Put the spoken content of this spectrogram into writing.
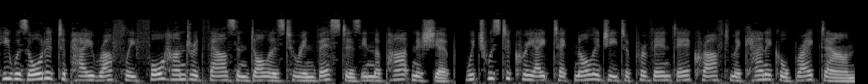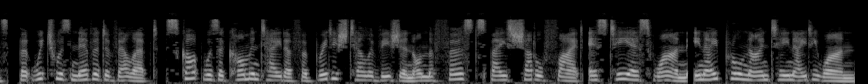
He was ordered to pay roughly $400,000 to investors in the partnership, which was to create technology to prevent aircraft mechanical breakdowns, but which was never developed. Scott was a commentator for British television on the first Space Shuttle flight STS-1 in April 1981.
